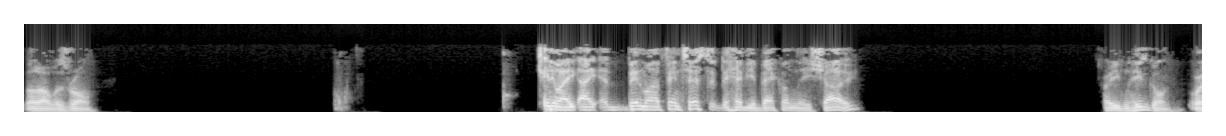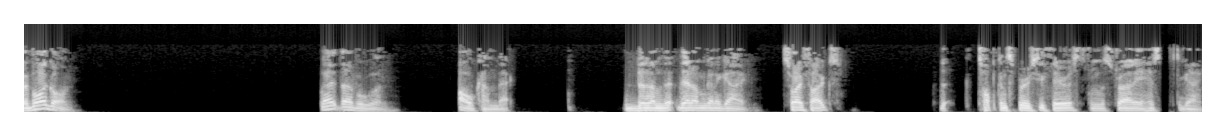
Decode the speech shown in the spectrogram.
well, I was wrong. Anyway, uh, Ben, my fantastic to have you back on the show. Or even he's gone. Or have I gone? No, they've all gone. I'll come back. Then I'm, then I'm going to go. Sorry, folks. The top conspiracy theorist from Australia has to go.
